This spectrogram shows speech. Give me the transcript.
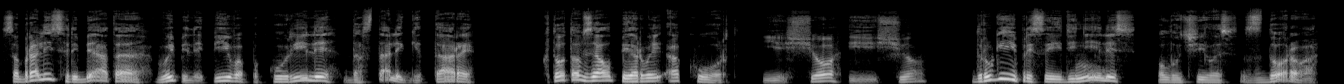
Собрались ребята, выпили пиво, покурили, достали гитары. Кто-то взял первый аккорд, еще и еще. Другие присоединились, получилось здорово.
